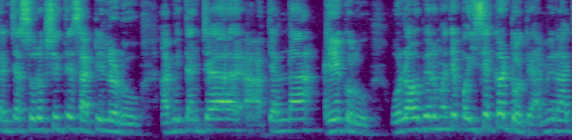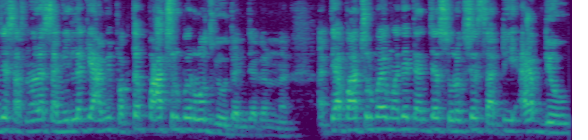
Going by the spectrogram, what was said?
त्यांच्या सुरक्षिततेसाठी लढू. आम्ही त्यांच्या त्यांना हे करू. ओला उबेरमध्ये पैसे कट होते. आम्ही राज्य शासनाला सांगितलं की आम्ही फक्त पाच रुपये रोज घेऊ त्यांच्याकडनं. आणि त्या पाच रुपयामध्ये त्यांच्या सुरक्षेसाठी ॲप देऊ.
